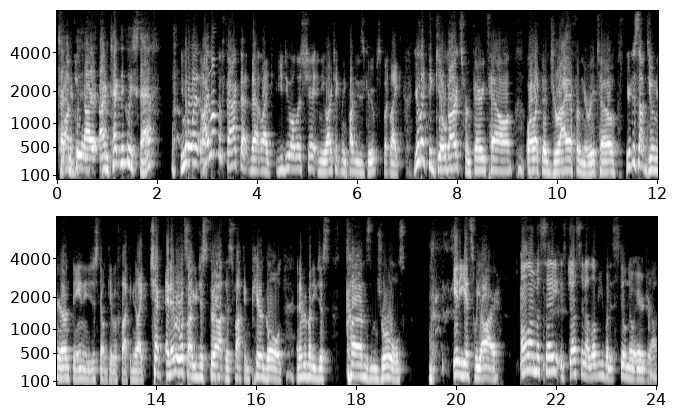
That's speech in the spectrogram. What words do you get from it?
technically I, I'm technically staff. You know what? I love the fact that that like you do all this shit and you are technically part of these groups, but like you're like the Gildarts from Fairy Tail or like the Jiraiya from Naruto. You're just out doing your own thing and you just don't give a fuck. And you're like check, and every once in a while you just throw out this fucking pure gold, and everybody just comes and drools. Idiots we are. All I'm gonna say is, Justin, I love you, but it's still no airdrop.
